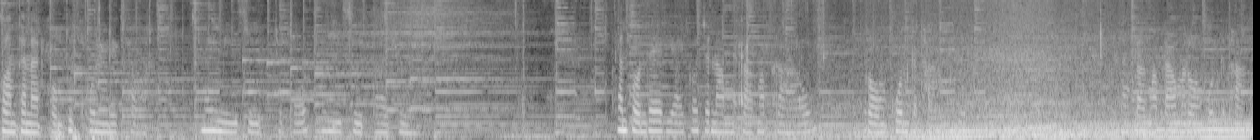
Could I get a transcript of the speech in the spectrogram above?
ความถนัดของทุกคนเลยค่ะ ไม่มีสูตรเฉพาะไม่มีสูตรตายตัวขั้นตอนแรกยายก็จะนำกากมะพร้าวรองก้นกระถางนำกากมะพร้าวมารองก้นกระถาง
